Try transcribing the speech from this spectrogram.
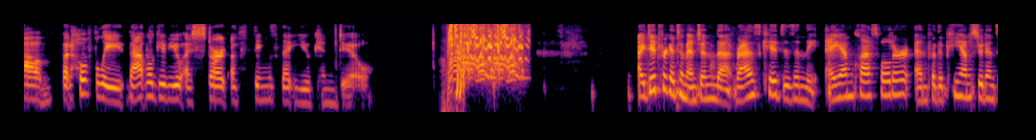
Um, but hopefully that will give you a start of things that you can do. I did forget to mention that Raz Kids is in the AM class folder, and for the PM students,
